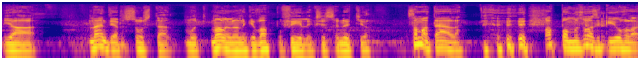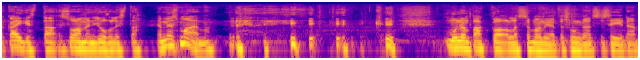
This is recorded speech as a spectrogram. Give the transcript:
Ja mä en tiedä susta, mutta mä olen ainakin vappufiiliksissä nyt jo. Sama täällä. Vappu on mun suosikkijuhla kaikista Suomen juhlista ja myös maailman. Mun on pakko olla samaa mieltä sun kanssa siinä.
